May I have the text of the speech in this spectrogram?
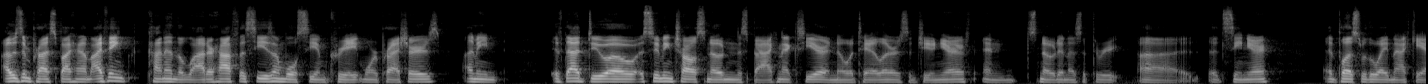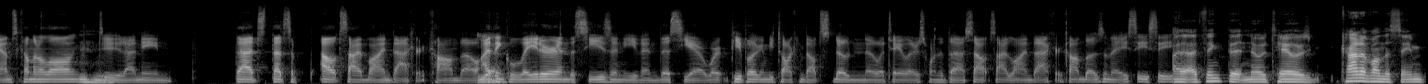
I was impressed by him. I think kind of in the latter half of the season, we'll see him create more pressures. I mean, if that duo, assuming Charles Snowden is back next year and Noah Taylor is a junior and Snowden as a three uh a senior, and plus with the way Matt Gahm's coming along, Mhm. dude, I mean, that's that's a outside linebacker combo. I think later in the season, even this year, where people are gonna be talking about Snowden Noah Taylor is one of the best outside linebacker combos in the ACC. I, I think that Noah Taylor's kind of on the same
